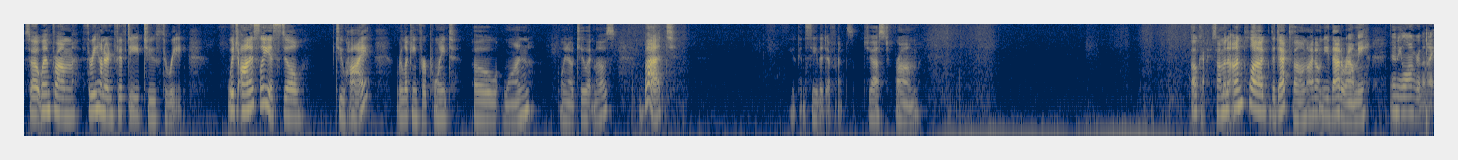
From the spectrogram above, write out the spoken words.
so it went from 350 to 3, which honestly is still too high. We're looking for 0.01, 0.02 at most, but you can see the difference just from Okay, so I'm going to unplug the DECT phone. I don't need that around me any longer than I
